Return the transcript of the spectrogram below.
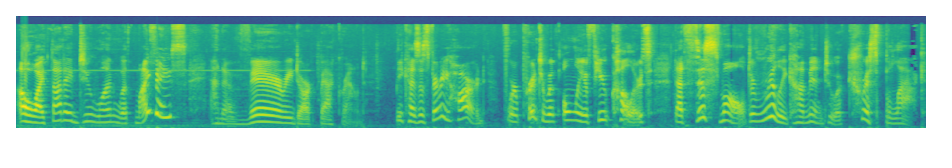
Oh, I thought I'd do one with my face and a very dark background because it's very hard for a printer with only a few colors that's this small to really come into a crisp black.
